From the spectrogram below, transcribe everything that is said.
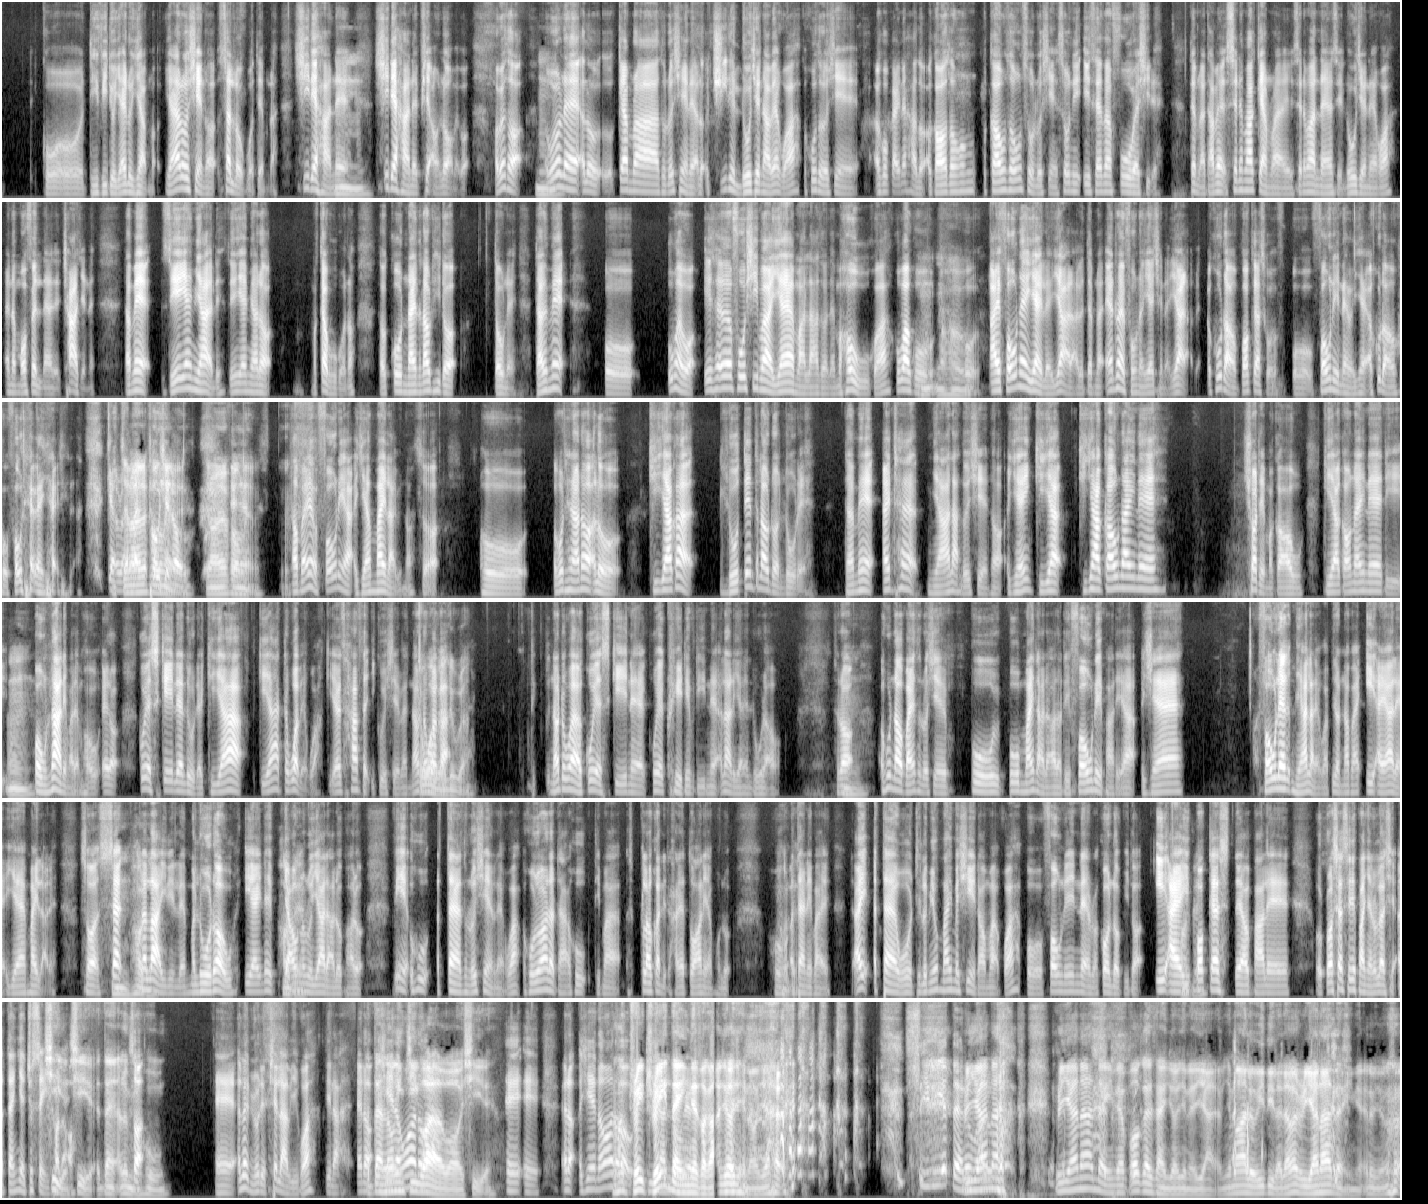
ကိုဒီဗီဒီယိုရိုက်လို့ရမှာရလို့ရှိရင်တော့ဆက်လုပ်ပေါ့တင်မလားရှိတဲ့ဟာနဲ့ရှိတဲ့ဟာနဲ့ဖြစ်အောင်လုပ်အောင်ပဲပေါ့ဘာဖြစ်တော့အခုလည်းအဲ့လိုကင်မရာဆိုလို့ရှိရင်လည်းအဲ့လိုအကြီးတွေလိုချင်တာပဲကွာအခုဆိုလို့ရှိရင်အခုကင်တဲ့ဟာဆိုအကောင်းဆုံးအကောင်းဆုံးဆိုလို့ရှိရင် Sony A7 IV ပဲရှိတယ်တဲ့မလားဒါပေမဲ့ cinema camera ရေ cinema lens တွေလိုချင်တယ်ကွာ anamorphic lens တွေချချင်တယ်ဒါပေမဲ့ဈေးရိုက်များတယ်လေဈေးရိုက်များတော့မကတ်ဘူးပေါ့နော်ကိုနိုင်တဲ့လောက်ထိတော့တုံးတယ်ဒါပေမဲ့ဟို ဥပမာပေါ့ A74 ရှိမှရိုက်ရမှာလားဆိုတော့လည်းမဟုတ်ဘူးကွာကိုယ့်ဘက်ကိုဟို iPhone နဲ့ရိုက်လဲရတာပဲတက်မလား Android ဖုန်းနဲ့ရိုက်ချင်တယ်ရတာပဲအခုတောင် podcast ကိုဟိုဖုန်းနေနဲ့ပဲရိုက်အခုတောင်ဟိုဖုန်းနဲ့ပဲရိုက်နေတာကင်မရာထုတ်ချင်တော့ကျွန်တော်လည်းဖုန်းနဲ့နောက်ပိုင်းဖုန်းတွေကအရင်မိုက်လာပြီနော်ဆိုတော့ဟိုအခုထင်တာတော့အဲ့လိုဂီယာကလိုတင်တလောက်တော့လိုတယ်ဒါပေမဲ့အဲ့ထက်များလာလို့ရှိရင်တော့အရင်ဂီယာဂီယာကောင်းတိုင်းလဲ short တွေမကောင်းဘူးဂီယာကောင်းတိုင်းလဲဒီပုံလှနေမှာလည်းမဟုတ်ဘူးအဲ့တော့ကိုယ့်ရဲ့ scale လဲလိုတယ်ဂီယာက ဂီယာတဝက်ပဲကွာဂီယာ half the equation ပဲနောက်တစ်ဝက်ကနောက်တစ်ဝက်ကကိုယ့်ရဲ့ scale နဲ့ကိုယ့်ရဲ့ creativity နဲ့အဲ့လားတွေရတယ်လို့တာ哦ဆိုတော့အခုနောက်ပိုင်းဆိုလို့ရှိရင်ပိုပိုမိုက်လာတာတော့ဒီဖုန်းတွေဘာတွေကအရန်ဖုန်းလည်းများလာတယ်ကွာပြီးတော့နောက်ပိုင်း AI ကလည်းအရင်မိုက်လာတယ်ဆိုတော့ set လှလှကြီးတွေလည်းမလိုတော့ဘူး AI နဲ့ပြောင်းလို့ရတာလို့ဘာလို့ပြီးရင်အခုအတန်ဆိုလို့ရှိရင်လည်းကွာအခုတော့ဒါအခုဒီမှာ cloud ကနေတခါလေးသွားနေရမလို့ဟိုအတန်တွေပါ အဲ့အတန်ကိုဒီလိုမျိုးမိုက်မရှိရင်တော့မှကွာဟိုဖုန်းလေးနဲ့ record လုပ်ပြီးတော့ AI podcast တွေဘာလဲဟို process တွေပါညာလို့လာရှင်အတန်ကြီးကျွတ်စိန်ထွက်လာရှိရအတန်အဲ့လိုမျိုးဟိုအဲအဲ့လိုမျိုးတွေဖြစ်လာပြီကွာတိလားအဲ့တော့အတန်လုံးကြီးသွားတာပေါ့ရှိရအေးအေးအဲ့တော့အရင်တော့တော့ Drake Drake တိုင်နဲ့စကားပြောချင်တော့ရတယ် serious တဲ့ Rihanna Rihanna အတိုင်နဲ့ podcast ဆိုင်ပြောချင်တယ်ရတယ်မြန်မာလိုကြီးတည်လားဒါပေမဲ့ Rihanna အတိုင်နဲ့အဲ့လိုမျိုးဆို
